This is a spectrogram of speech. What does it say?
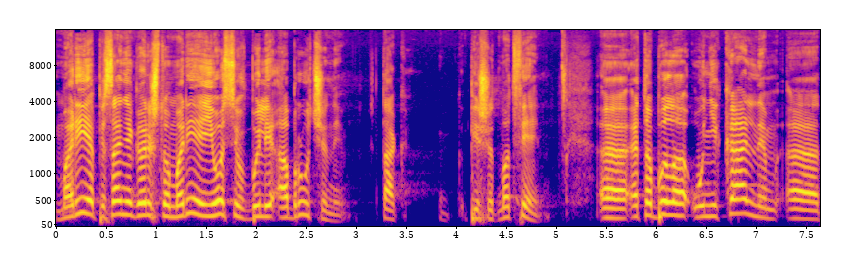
Мария, Писание говорит, что Мария и Иосиф были обручены. Так пишет Матфей. Э, это было уникальным э,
